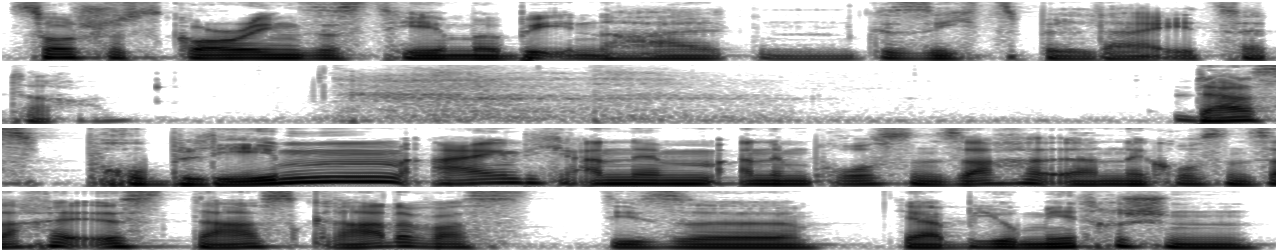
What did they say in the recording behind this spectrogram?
Social Scoring-Systeme beinhalten, Gesichtsbilder etc. Das Problem eigentlich an dem, an dem großen Sache, an der großen Sache ist, dass gerade was diese ja, biometrischen,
